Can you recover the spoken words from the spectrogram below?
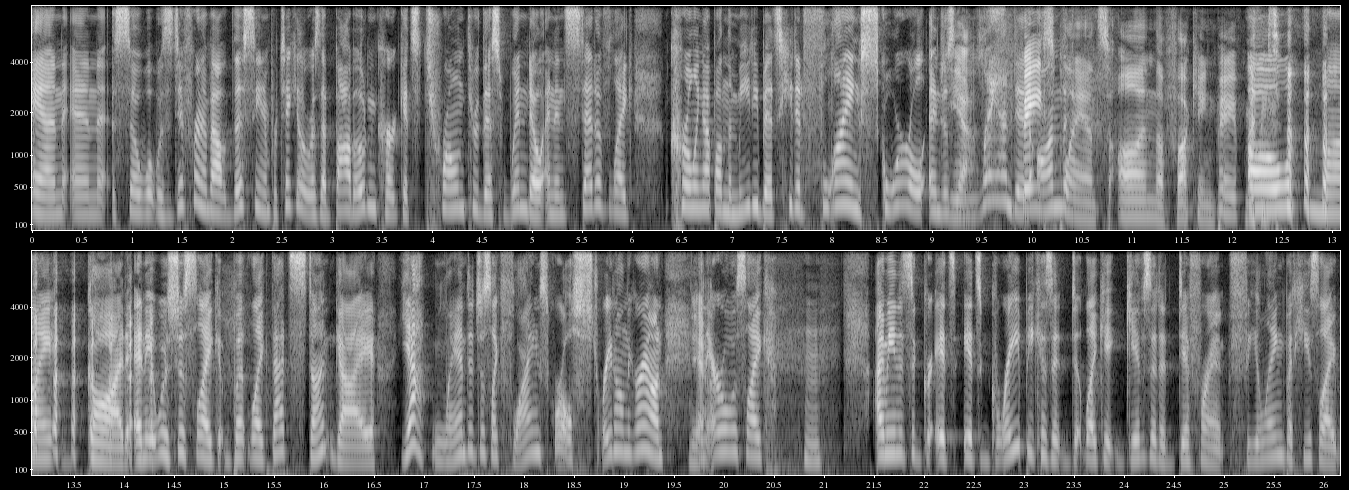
And and so what was different about this scene in particular was that Bob Odenkirk gets thrown through this window, and instead of like curling up on the meaty bits, he did flying squirrel and just yeah. landed Face on the plants on the fucking pavement. Oh my god. And it was just like but like that stunt guy, yeah, landed just like flying squirrel straight on the ground. And Yeah. Arrow was like, hmm. I mean, it's a gr- it's it's great because it like it gives it a different feeling, but he's like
